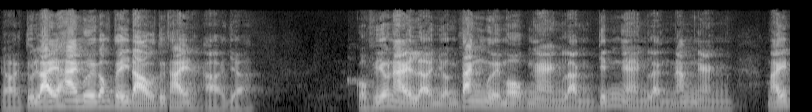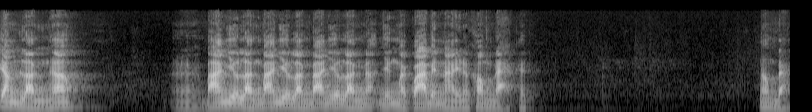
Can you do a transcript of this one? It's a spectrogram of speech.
rồi tôi lấy 20 công ty đầu tôi thấy ờ à, giờ cổ phiếu này lợi nhuận tăng 11.000 lần 9.000 lần 5.000 mấy trăm lần không? À, bao nhiêu lần bao nhiêu lần bao nhiêu lần đó nhưng mà qua bên này nó không đạt hết. Nó không đạt.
